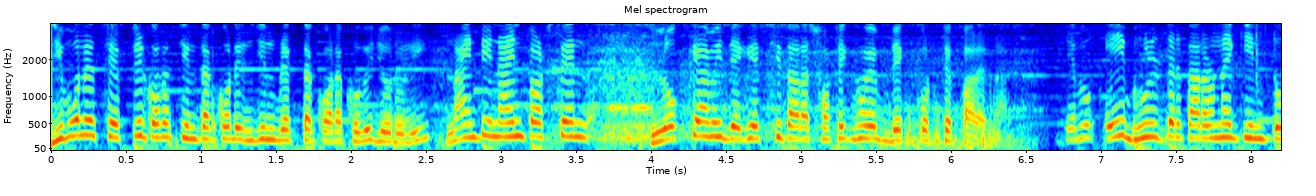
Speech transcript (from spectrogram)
জীবনের সেফটির কথা চিন্তা করে ইঞ্জিন ব্রেকটা করা খুবই জরুরি। নাইনটি নাইন পার্সেন্ট লোককে আমি দেখেছি, তারা সঠিকভাবে ব্রেক করতে পারে না। এবং এই ভুলটার কারণে কিন্তু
